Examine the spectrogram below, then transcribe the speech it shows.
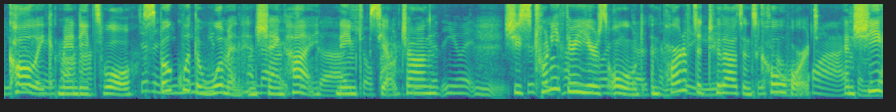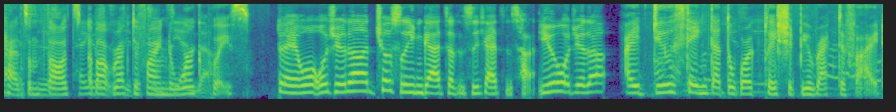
colleague Mandy Zuo spoke with a woman in Shanghai named Xiao Zhang. She's 23 years old and part of the 2000s cohort, and she had some thoughts about rectifying the workplace. 对我，我觉得确实应该整治一下职场，因为我觉得 I do think that the workplace should be rectified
